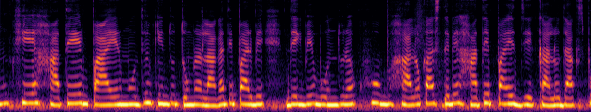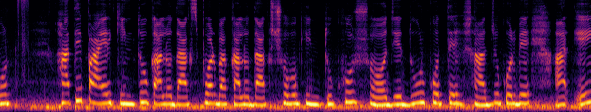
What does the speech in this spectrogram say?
মুখে, হাতে, পায়ের মধ্যেও কিন্তু তোমরা লাগাতে পারবে। দেখবে বন্ধুরা খুব ভালো কাজ দেবে হাতে পায়ে যে কালো দাগ স্পট হাতে পায়ের কিন্তু কালো দাগ স্পট বা কালো দাগ ছোবও কিন্তু খুব সহজে দূর করতে সাহায্য করবে। আর এই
